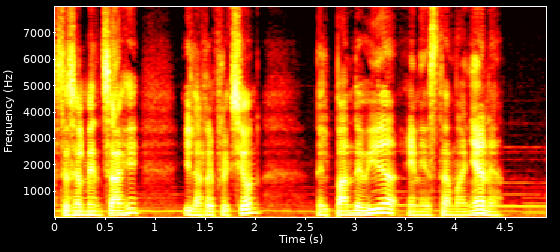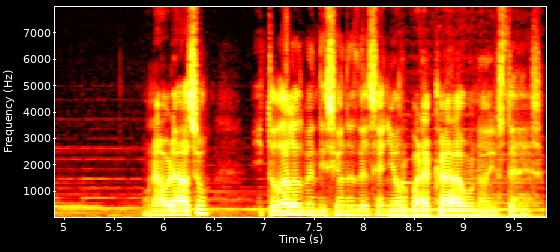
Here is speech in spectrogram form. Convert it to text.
Este es el mensaje y la reflexión del pan de vida en esta mañana. Un abrazo y todas las bendiciones del Señor para cada uno de ustedes.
